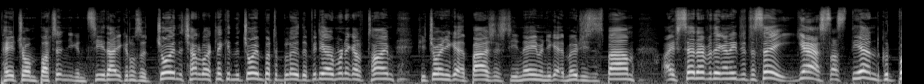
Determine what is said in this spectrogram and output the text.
Patreon button, you can see that. You can also join the channel by clicking the join button below the video. I'm running out of time. If you join, you get a badge next to your name and you get emojis to spam. I've said everything I needed to say. Yes, that's the end. Goodbye.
